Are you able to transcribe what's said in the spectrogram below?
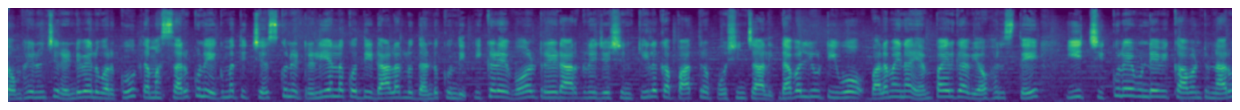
తొంభై నుంచి రెండు వేల వరకు తమ సరుకును ఎగుమతి చేసుకుని ట్రిలియన్ల కొద్ది డాలర్లు దండుకుంది. ఇక్కడే వరల్డ్ ట్రేడ్ ఆర్గనైజేషన్ కీలక పాత్ర పోషించాలి. డబ్ల్యూటీఓ బలమైన ఎంపైర్గా వ్యవహరిస్తే ఈ చిక్కులే ఉండేవి కావంటున్నారు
